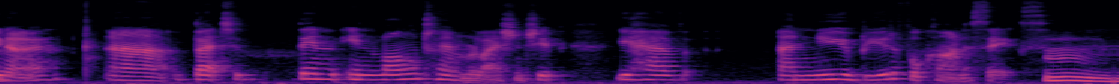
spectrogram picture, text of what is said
you know uh, but then in long-term relationship you have a new beautiful kind of sex Mm.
